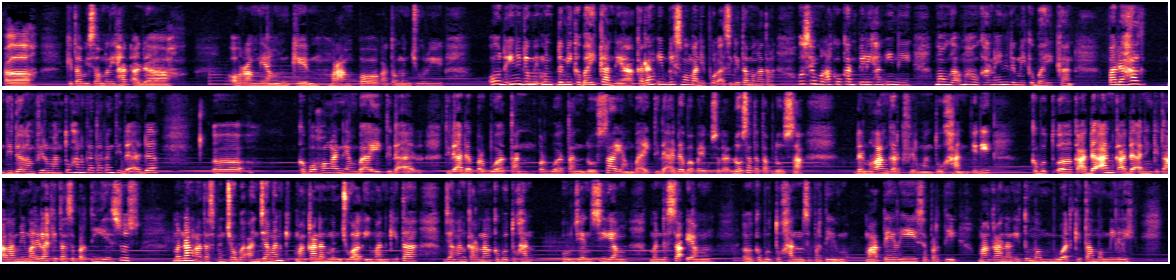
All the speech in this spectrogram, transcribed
uh, kita bisa melihat ada orang yang mungkin merampok atau mencuri. Oh ini demi demi kebaikan ya. Kadang iblis memanipulasi kita mengatakan oh saya melakukan pilihan ini mau nggak mau karena ini demi kebaikan. Padahal di dalam firman Tuhan katakan tidak ada uh, kebohongan yang baik, tidak tidak ada perbuatan perbuatan dosa yang baik, tidak ada Bapak Ibu Saudara. Dosa tetap dosa dan melanggar firman Tuhan. Jadi eh, keadaan-keadaan yang kita alami, marilah kita seperti Yesus menang atas pencobaan. Jangan makanan menjual iman kita, jangan karena kebutuhan urgensi yang mendesak yang uh, kebutuhan seperti materi seperti makanan itu membuat kita memilih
